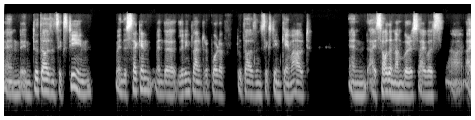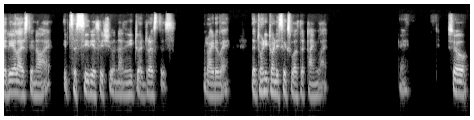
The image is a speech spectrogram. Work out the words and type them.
And in 2016, when the second, when the Living Planet report of 2016 came out, and I saw the numbers, I was, uh, I realized, you know, I, it's a serious issue, and I need to address this right away. The 2026 was the timeline. Okay, so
